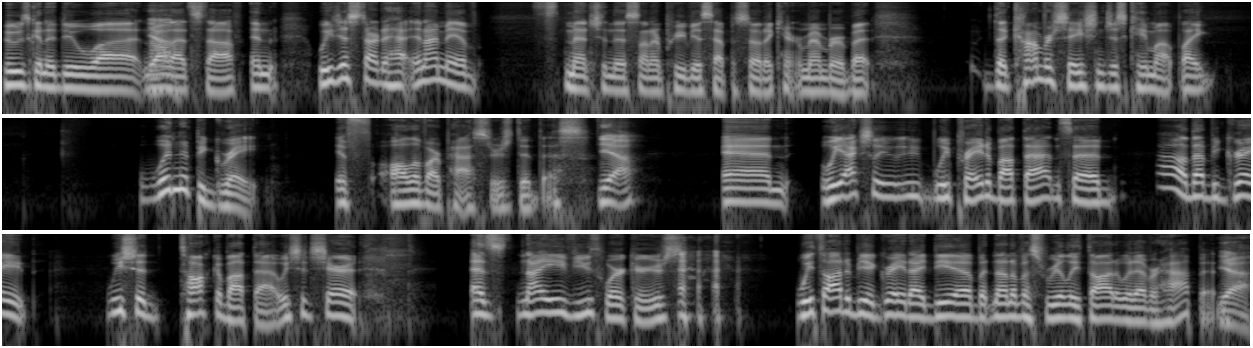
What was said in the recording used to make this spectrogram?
who's going to do what and yeah. all that stuff. And we just started, ha- and I may have mentioned this on a previous episode. I can't remember, but the conversation just came up like, wouldn't it be great if all of our pastors did this? Yeah. And we actually we prayed about that and said, "Oh, that'd be great. We should talk about that. We should share it." As naive youth workers, we thought it'd be a great idea, but none of us really thought it would ever happen. Yeah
